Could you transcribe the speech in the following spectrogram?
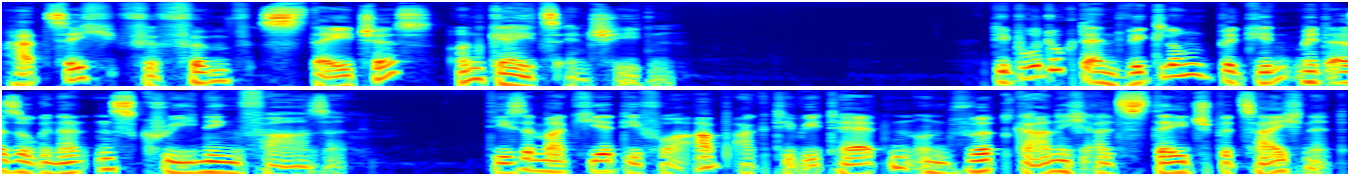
hat sich für fünf Stages und Gates entschieden. Die Produktentwicklung beginnt mit der sogenannten Screening-Phase. Diese markiert die Vorabaktivitäten und wird gar nicht als Stage bezeichnet.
